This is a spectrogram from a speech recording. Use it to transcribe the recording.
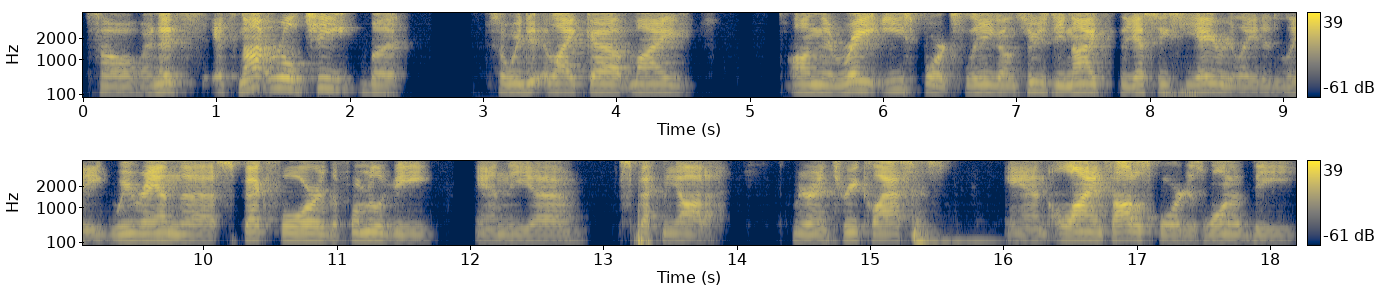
So, and it's it's not real cheap, but so we do like uh, my on the Ray Esports League on Tuesday nights, the SCCA related league, we ran the Spec Ford, the Formula V, and the uh, Spec Miata. We ran three classes. And Alliance Autosport is one of the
